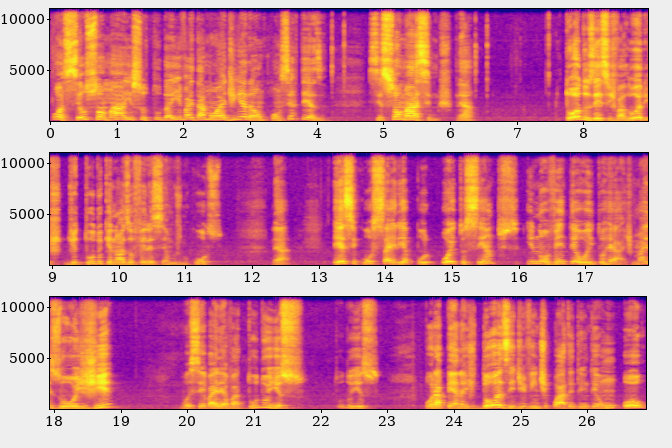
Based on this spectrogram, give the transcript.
Pô, se eu somar isso tudo aí, vai dar maior dinheirão, com certeza. Se somássemos, né? Todos esses valores de tudo que nós oferecemos no curso, né? Esse curso sairia por 898 reais. Mas hoje você vai levar tudo isso, tudo isso por apenas 12 de 24,31 ou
